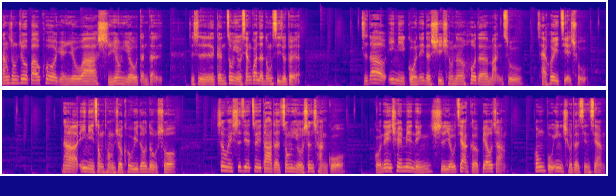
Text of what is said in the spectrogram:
当中就包括原油啊、食用油等等，就是跟中油相关的东西就对了。直到印尼国内的需求呢获得满足，才会解除。那印尼总统 Joko Widodo 说：“身为世界最大的中油生产国，国内却面临石油价格飙涨、供不应求的现象。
